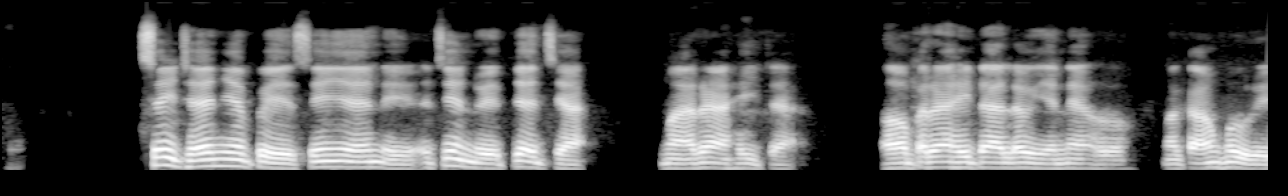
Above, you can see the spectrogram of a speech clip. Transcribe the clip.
ပေါ့စိတ်แท้ညစ်ပေဆင်းရဲနေအကျင့်တွေပြတ်ကြမာရဟိတ ဩပရဟိတလို့ရင်လည်းဟိုမကောင်းမှုတွေ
